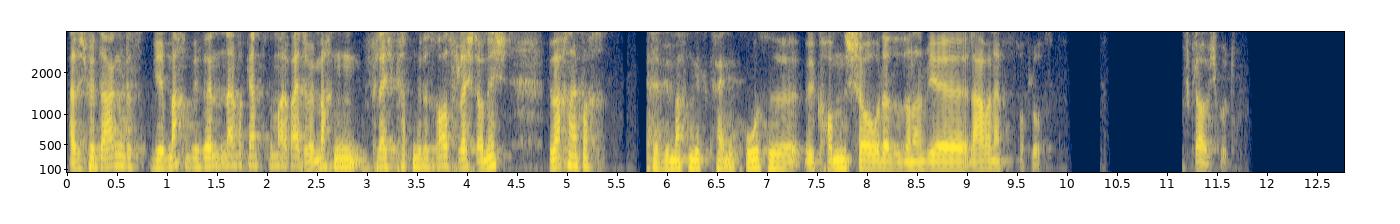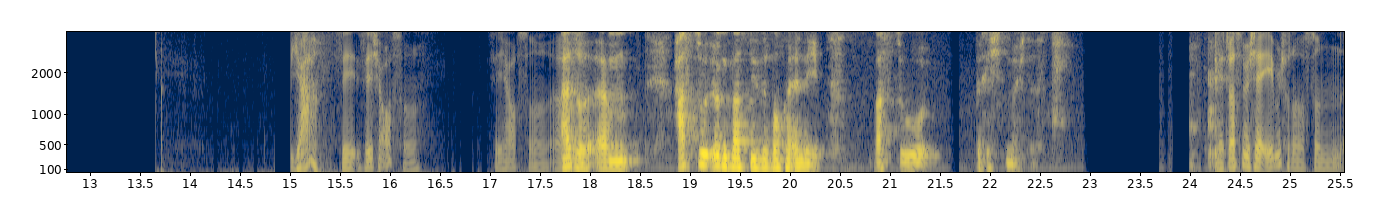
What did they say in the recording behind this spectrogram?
Also ich würde sagen, dass wir machen, wir senden einfach ganz normal weiter. Wir machen, vielleicht cutten wir das raus, vielleicht auch nicht. Wir machen einfach weiter. Wir machen jetzt keine große Willkommensshow oder so, sondern wir labern einfach drauf los. Das glaube ich gut. Ja, sehe seh ich auch so. Sehe ich auch so. Ähm, Also, ähm, hast du irgendwas diese Woche erlebt, was du berichten möchtest? Ja, du hast mich ja eben schon auf so ein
